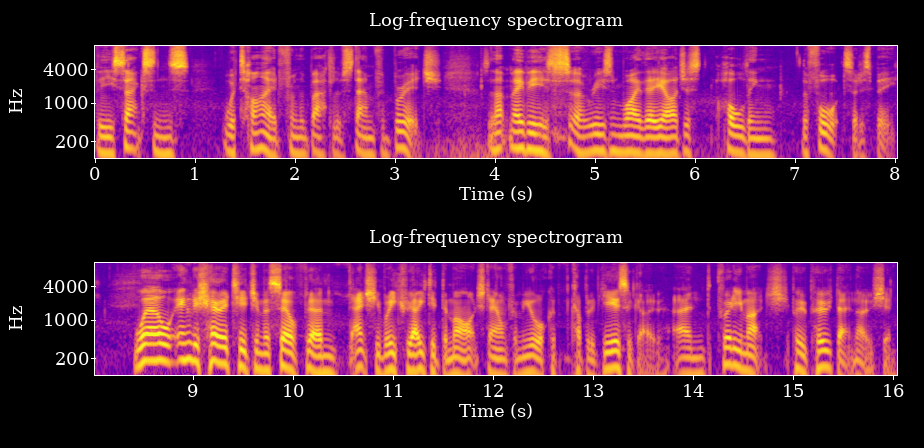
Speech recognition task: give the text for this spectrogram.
the Saxons were tired from the Battle of Stamford Bridge. So that maybe is a reason why they are just holding the fort, so to speak. Well, English Heritage and myself um, actually recreated the march down from York a couple of years ago and pretty much poo pooed that notion.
